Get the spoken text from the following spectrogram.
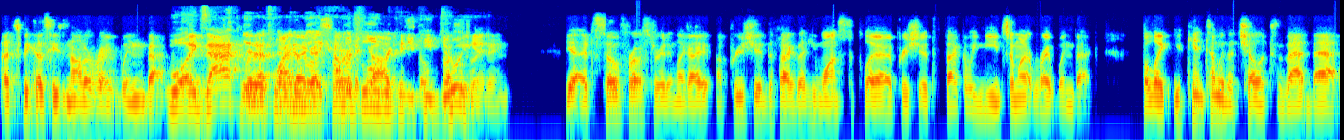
That's because he's not a right wing back. Well, exactly. That's why I don't know, like, how much longer God, can you so keep doing it? Yeah, it's so frustrating. Like, I appreciate the fact that he wants to play. I appreciate the fact that we need someone at right wing back. But like, you can't tell me that Celik's that bad,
